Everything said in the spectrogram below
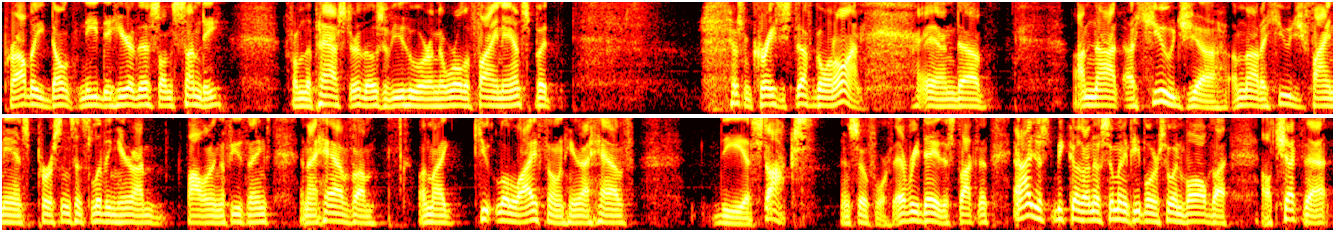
probably don't need to hear this on Sunday from the pastor, those of you who are in the world of finance, but there's some crazy stuff going on. And uh, I'm not a huge uh, I'm not a huge finance person. Since living here, I'm following a few things, and I have um, on my cute little iPhone here, I have the uh, stocks and so forth. Every day the stocks, and I just because I know so many people are so involved, I, will check that.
